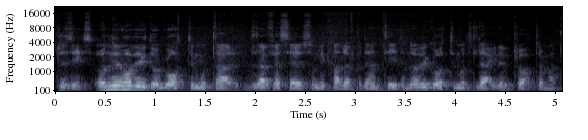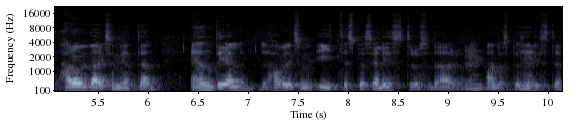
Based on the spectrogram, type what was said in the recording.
Precis, och nu har vi då gått emot det här, det är därför jag säger som vi kallade det på den tiden, nu har vi gått emot ett läge där vi pratar om att här har vi verksamheten, en del, har vi liksom IT-specialister och sådär, och andra specialister.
